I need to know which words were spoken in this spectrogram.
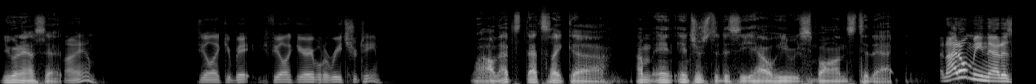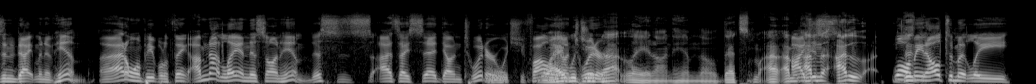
You're going to ask that. I am. Feel like you're ba- feel like you're able to reach your team. Wow, that's that's like uh, I'm in, interested to see how he responds to that. And I don't mean that as an indictment of him. I don't want people to think I'm not laying this on him. This is, as I said on Twitter, which you follow Why me on would Twitter. you not lay it on him though? That's I, I'm, I I'm just- I, well, I mean, ultimately,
